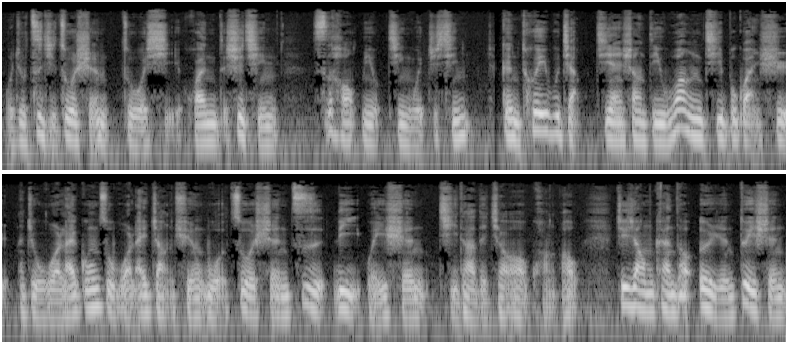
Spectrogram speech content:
我就自己做神，做我喜欢的事情，丝毫没有敬畏之心。更退一步讲，既然上帝忘记不管事，那就我来工作，我来掌权，我做神，自立为神，其他的骄傲狂傲，这让我们看到恶人对神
